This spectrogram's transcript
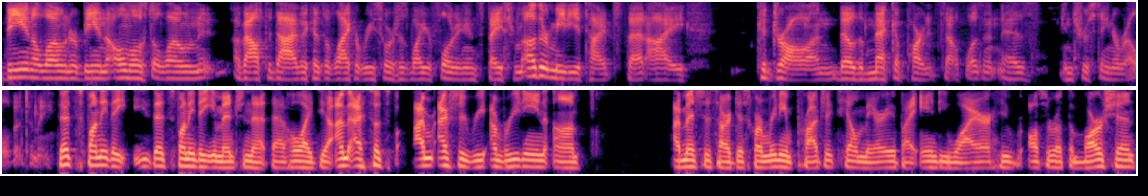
being alone or being almost alone about to die because of lack of resources while you're floating in space from other media types that I could draw on, though the mecha part itself wasn't as interesting or relevant to me. That's funny that that's funny that you mentioned that that whole idea. I'm I, so it's I'm actually re, I'm reading um I mentioned this our Discord. I'm reading Project Hail Mary by Andy Weir, who also wrote The Martian,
